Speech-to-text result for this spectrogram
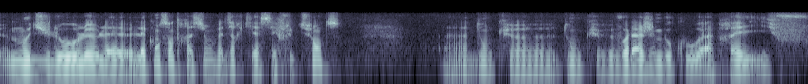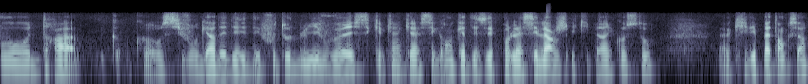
euh, modulo le- la, la concentration, on va dire, qui est assez fluctuante. Euh, donc, euh, donc euh, voilà, j'aime beaucoup. Après, il faudra, si vous regardez des, des photos de lui, vous verrez que c'est quelqu'un qui est assez grand, qui a des épaules assez larges et qui paraît costaud, euh, qu'il est pas tant que ça,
